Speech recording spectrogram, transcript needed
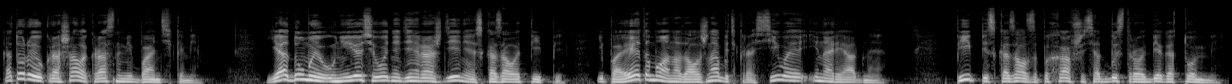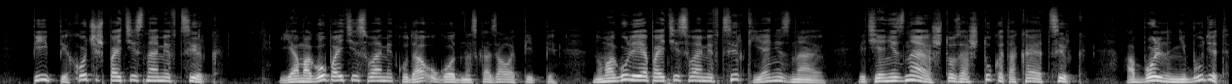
которые украшала красными бантиками. «Я думаю, у нее сегодня день рождения», — сказала Пиппи, «и поэтому она должна быть красивая и нарядная». «Пиппи», — сказал запыхавшись от быстрого бега Томми, «Пиппи, хочешь пойти с нами в цирк?» «Я могу пойти с вами куда угодно», — сказала Пиппи. «Но могу ли я пойти с вами в цирк, я не знаю. Ведь я не знаю, что за штука такая цирк. А больно не будет?»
